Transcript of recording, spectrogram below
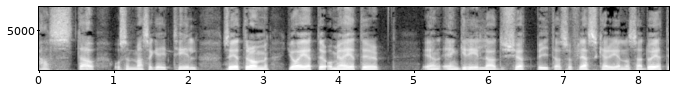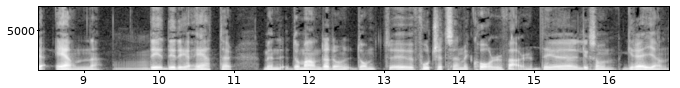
Pasta och så en massa grejer till. Så äter de, jag äter, om jag äter en, en grillad köttbit, alltså fläskkarré eller något sånt, då äter jag en. Det, det är det jag äter. Men de andra, de, de eh, fortsätter sen med korvar. Det är liksom grejen.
